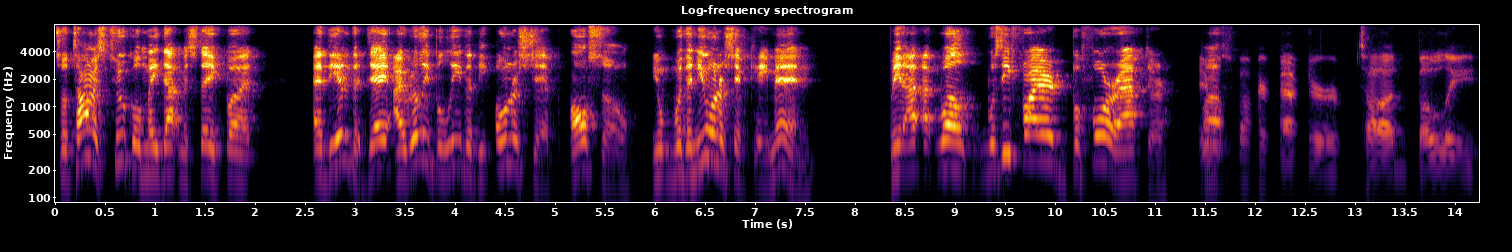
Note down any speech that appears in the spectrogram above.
So Thomas Tuchel made that mistake, but at the end of the day, I really believe that the ownership also, you know, when the new ownership came in, I mean, I, I, well, was he fired before or after? He Well- was fired after Todd Boehly.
